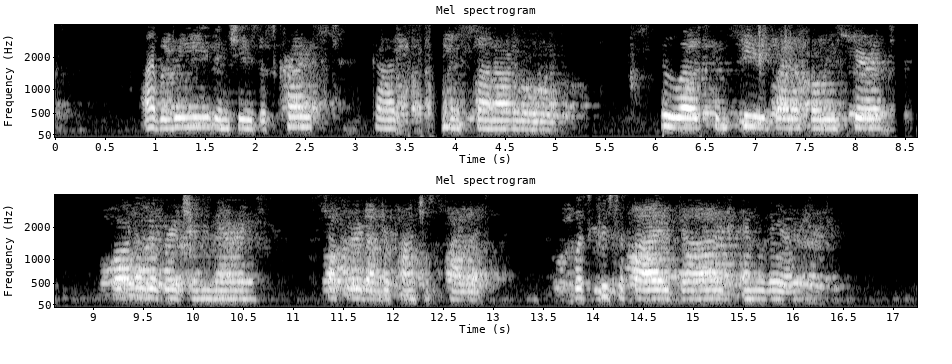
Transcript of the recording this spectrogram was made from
I believe in Jesus Christ, God's His Son, our Lord, who was conceived by the Holy Spirit, born of the Virgin Mary, suffered under Pontius Pilate, was crucified, died, and buried.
